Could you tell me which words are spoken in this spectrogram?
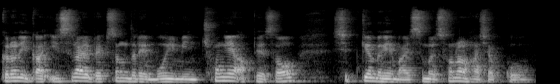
그러니까 이스라엘 백성들의 모임인 총회 앞에서 십계명의 말씀을 선언하셨고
